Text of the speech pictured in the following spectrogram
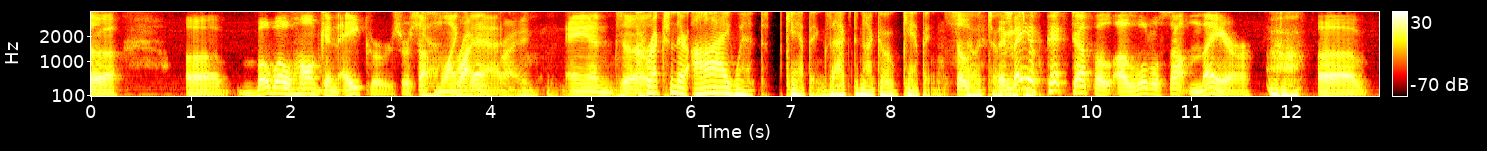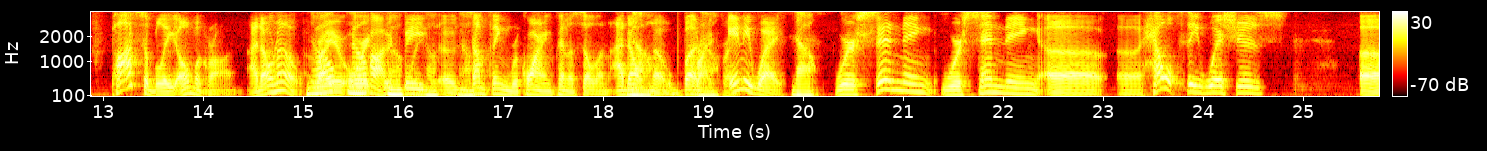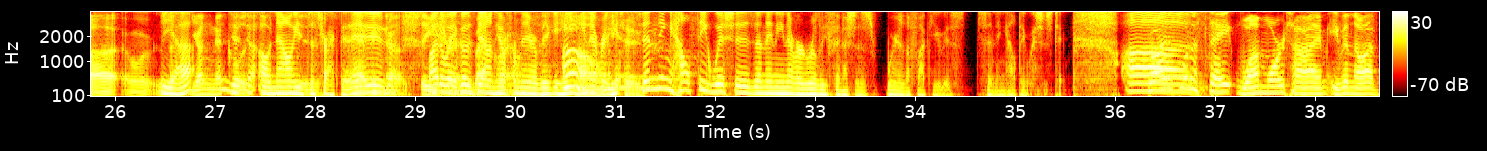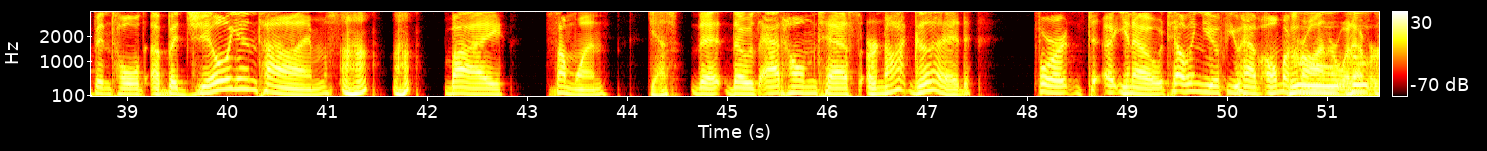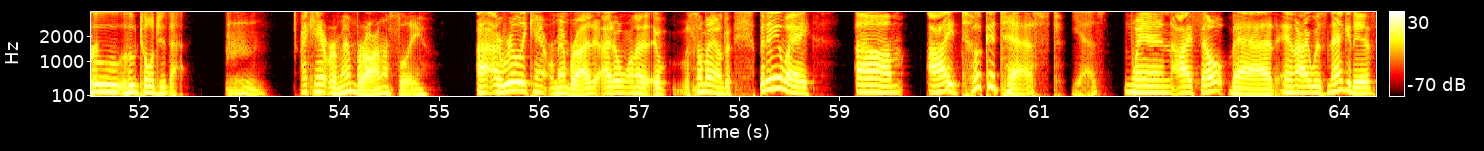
uh, Bobo Honkin Acres or something Yes. like right. that. Right. And uh, Correction there. I went camping. Zach did not go camping. so That was- that they may have picked up a, a little something there. Uh-huh. Uh, possibly Omicron. I don't know. No, Right? no, or it could no, be uh, something requiring penicillin. I don't No. know. But Right, right. anyway, No. we're sending we're sending uh, uh, healthy wishes Uh, Yeah. young Nicholas. Oh, now he's distracted. Uh, a By the way, it goes downhill from there. He, he Oh, never he- sending healthy wishes, and then he never really finishes where the fuck he was sending healthy wishes to. Uh, So I just want to state one more time, even though I've been told a bajillion times Uh huh. by someone Yes. that those at-home tests are not good for t- uh, you know telling you if you have Omicron who, or whatever. Who, who who told you that? I can't remember honestly. I, I really can't remember. I, I don't want to. Somebody on. To but anyway, um, I took a test Yes. when I felt bad and I was negative,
